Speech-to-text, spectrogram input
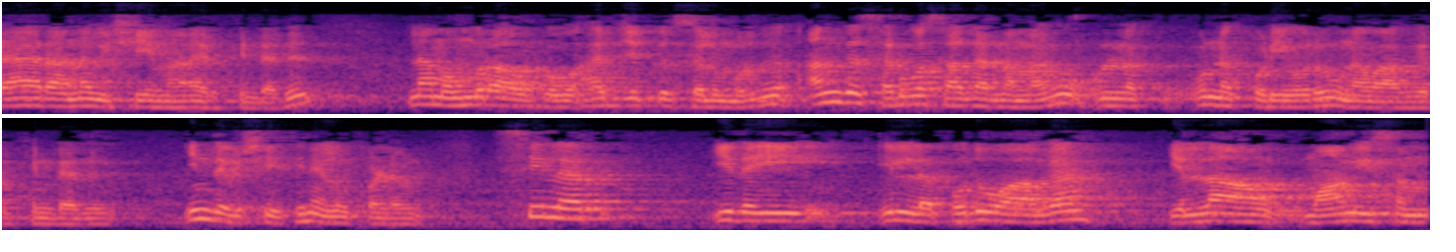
ரேரான விஷயமாக இருக்கின்றது. நாம் உம்ராவுக்கோ ஹஜ்ஜுக்கு செல்லும் பொழுது அங்கு சர்வசாதாரணமாக உள்ள உண்ணக்கூடிய ஒரு உணவாக இருக்கின்றது. இந்த விஷயத்தை நினைவு கொள்ள வேண்டும் சிலர் இதை இல்லை பொதுவாக எல்லா மாமிசம்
